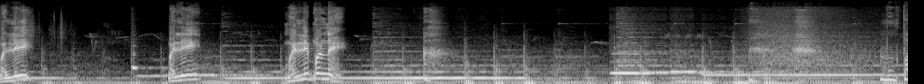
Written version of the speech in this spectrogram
മല്ലി. മല്ലി. മല്ലിപ്പണ്ണേ. മൂപ്പ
